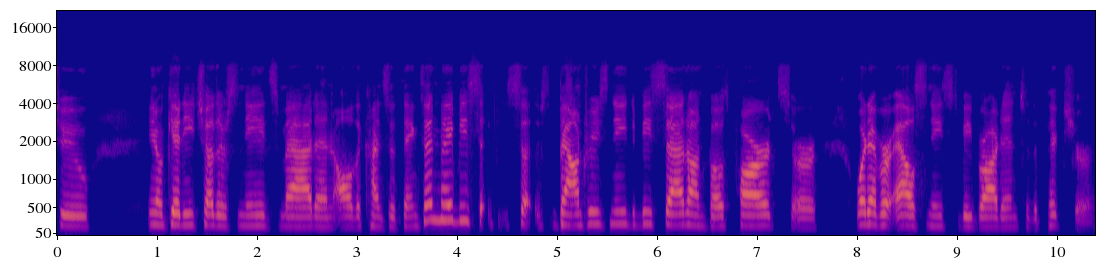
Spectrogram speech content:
to you know get each other's needs met and all the kinds of things and maybe s- s- boundaries need to be set on both parts or whatever else needs to be brought into the picture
